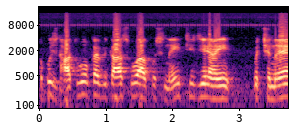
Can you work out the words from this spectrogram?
तो कुछ धातुओं का विकास हुआ, कुछ नई चीज़ें आई, कुछ नए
